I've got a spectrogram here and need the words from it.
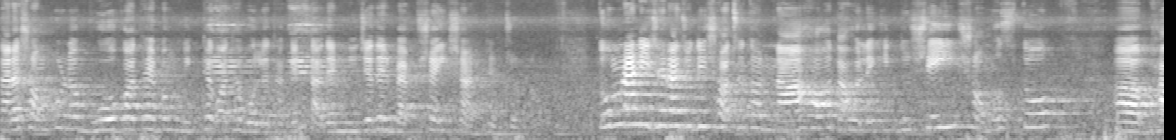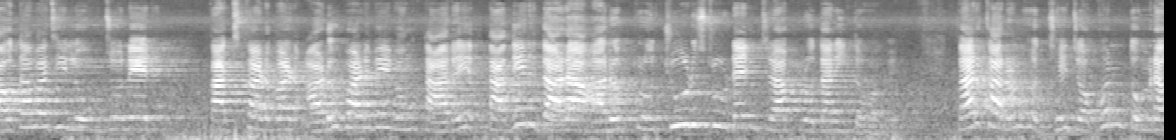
তারা সম্পূর্ণ ভুয়ো কথা এবং মিথ্যে কথা বলে থাকেন তাদের নিজেদের ব্যবসায়িক স্বার্থের জন্য। তোমরা নিজেরা যদি সচেতন না হও, তাহলে কিন্তু সেই সমস্ত ভাওতাবাজি লোকজনের কাজ কারবার আরও বাড়বে এবং তারে, তাদের দ্বারা আরও প্রচুর স্টুডেন্টরা প্রতারিত হবে। তার কারণ হচ্ছে যখন তোমরা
